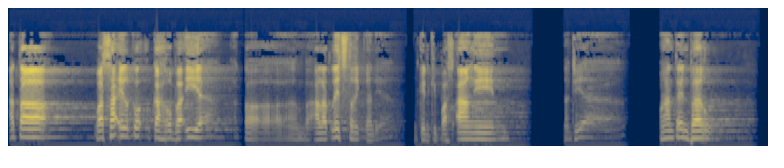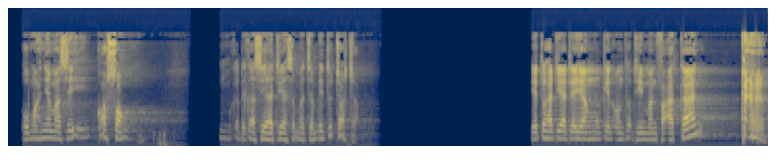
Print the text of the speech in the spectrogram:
Atau wasail kahrobaiyah atau eh, alat listrik kan dia. Mungkin kipas angin. Nah dia pengantin baru. Rumahnya masih kosong. Maka dikasih hadiah semacam itu cocok. Yaitu hadiah-hadiah yang mungkin untuk dimanfaatkan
